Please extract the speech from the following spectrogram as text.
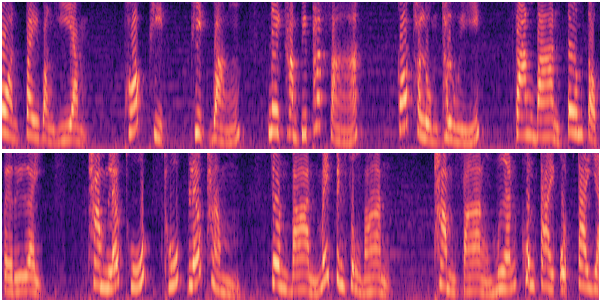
ก่อนไปหวังเยี่ยม เพราะผิดผิดหวังในคำพิพากษา ก็ถล่มถลุย สร้างบ้านเติมต่อไปเรื่อยทำแล้วทุบทุบแล้วทำจนบ้านไม่เป็นทรงบ้าน ทำสร้างเหมือนคนตายอดตายอย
